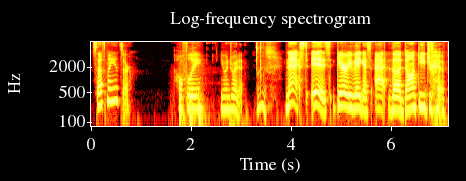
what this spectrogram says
So that's my answer. Hopefully you enjoyed it. Nice. Next is Gary Vegas at the Donkey Drip.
